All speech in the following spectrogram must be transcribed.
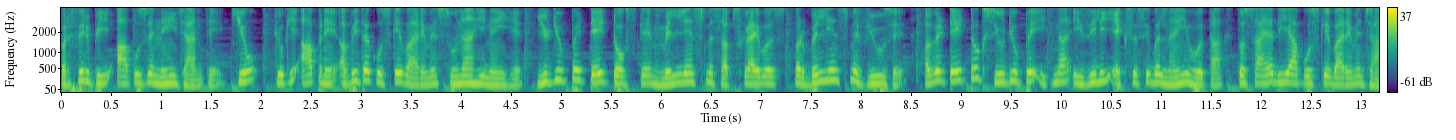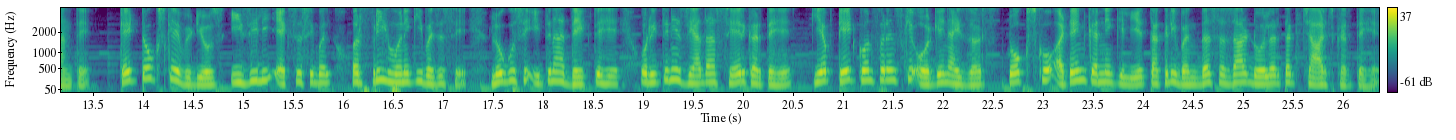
पर फिर भी आप उसे नहीं जानते। क्यों? क्योंकि आपने अभी तक उसके बारे में सुना ही नहीं है। यूट्यूब पे टेट टॉक्स के मिलियंस में सब्सक्राइबर्स और बिलियंस में व्यूज़ है। अगर टेट टॉक्स यूट्यूब पे इतना इजिली एक्सेसिबल नहीं होता तो शायद ही आप उसके बारे में जानते। टेड टॉक्स के वीडियोस इजीली एक्सेसिबल और फ्री होने की वजह से लोग उसे इतना देखते हैं और इतने ज़्यादा शेयर करते हैं कि अब टेड कॉन्फ्रेंस के ऑर्गेनाइजर्स टॉक्स को अटेंड करने के लिए तकरीबन दस हज़ार डॉलर तक चार्ज करते हैं।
